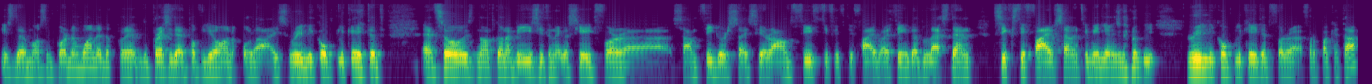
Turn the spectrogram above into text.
is the most important one. And the, pre- the president of Lyon, Aulas, is really complicated. And so it's not going to be easy to negotiate for uh, some figures I see around 50, 55. I think that less than 65, 70 million is going to be really complicated for, uh, for Paqueta.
